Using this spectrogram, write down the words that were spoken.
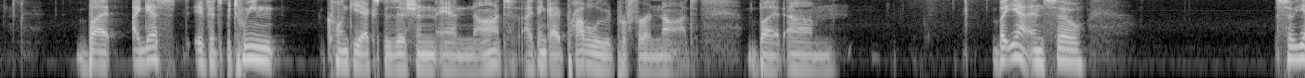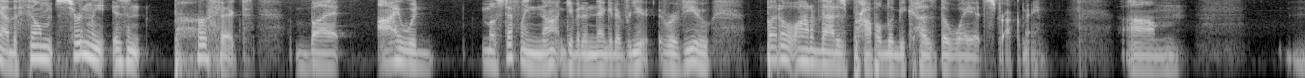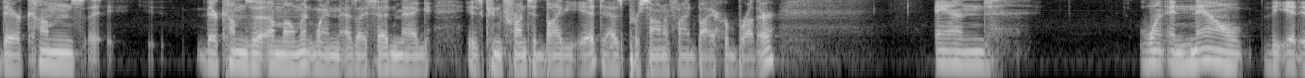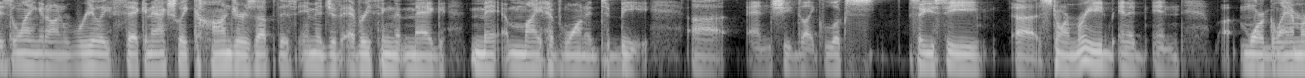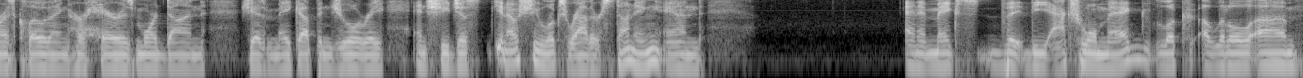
but I guess if it's between clunky exposition and not, I think I probably would prefer not. But um, but yeah, and so so yeah, the film certainly isn't perfect, but I would most definitely not give it a negative re- review. But a lot of that is probably because the way it struck me. Um, there comes there comes a, a moment when, as I said, Meg is confronted by the it as personified by her brother, and one and now the it is laying it on really thick and actually conjures up this image of everything that Meg may, might have wanted to be. Uh, and she like looks. So you see uh, Storm Reid in a in uh, more glamorous clothing. Her hair is more done. She has makeup and jewelry, and she just you know she looks rather stunning and and it makes the the actual Meg look a little. Um,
